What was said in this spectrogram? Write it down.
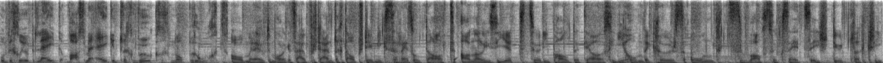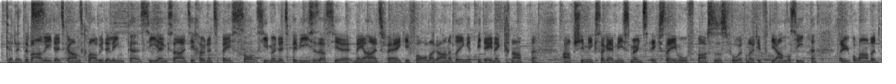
und ein bisschen überlegt, was man eigentlich wirklich noch braucht. Oh, wir haben heute Morgen selbstverständlich das Abstimmungsresultat analysiert. Zürich behaltet ja seine Hundekurs und das Wassergesetz ist deutlich gescheitert. Der Ball liegt jetzt ganz klar bei den Linken. Sie haben gesagt, sie können es besser. Sie müssen jetzt beweisen, dass sie eine mehrheitsfähige Vorlage anbringen. Bei diesen knappen Abstimmungsergebnissen müssen sie extrem aufpassen, dass das Futter nicht auf die andere Seite überladet.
